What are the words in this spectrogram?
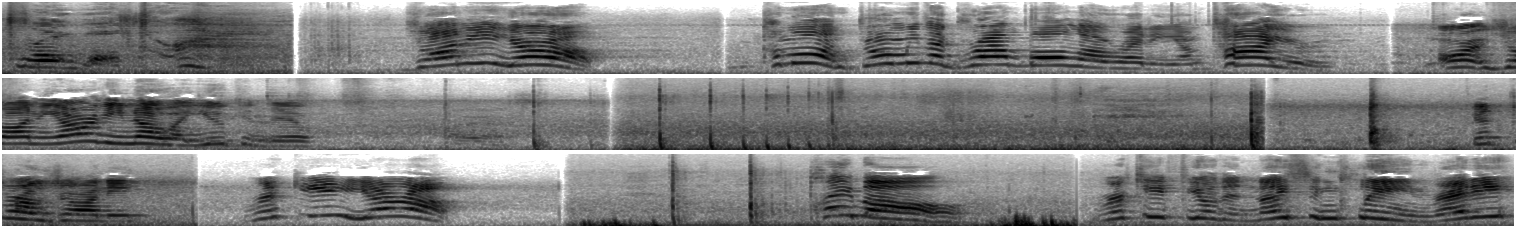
Throw, Walter. Johnny, you're up. Come on, throw me the ground ball already. I'm tired. All right, Johnny, I already know what you can do. Good throw, Johnny. Ricky, you're up. Play ball. Ricky, field it nice and clean. Ready?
